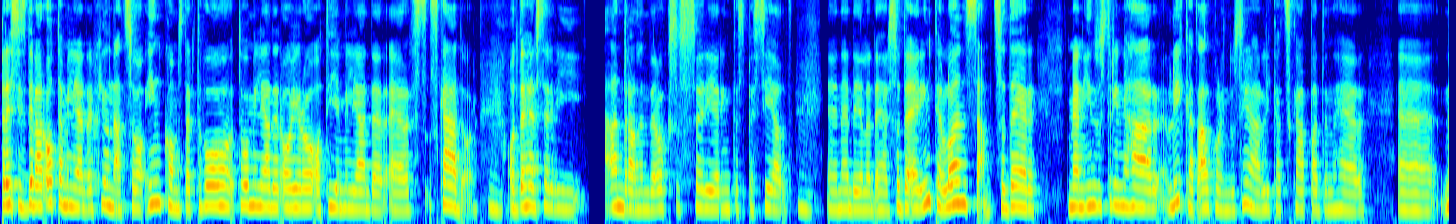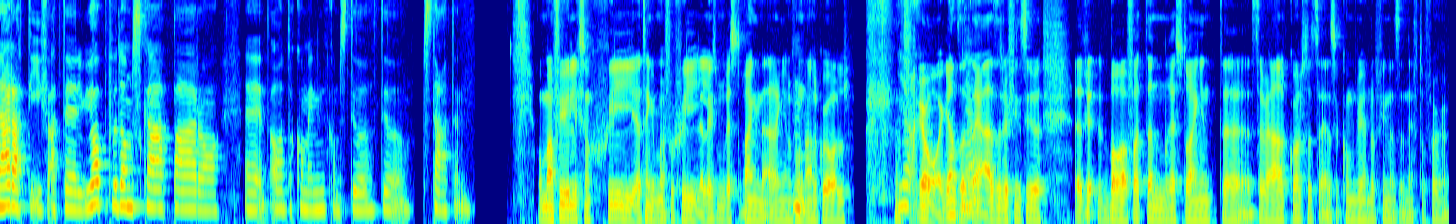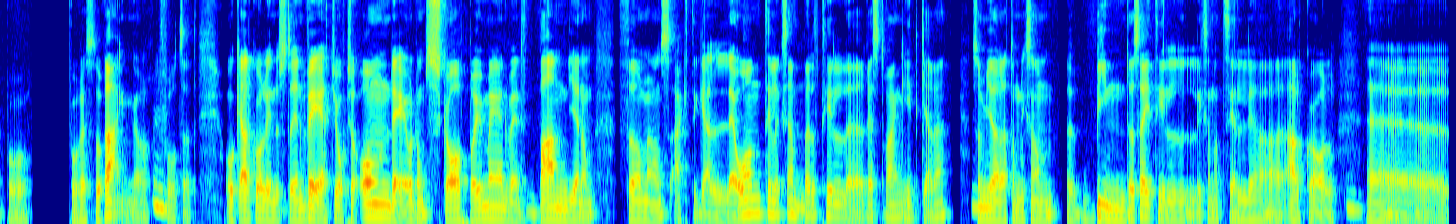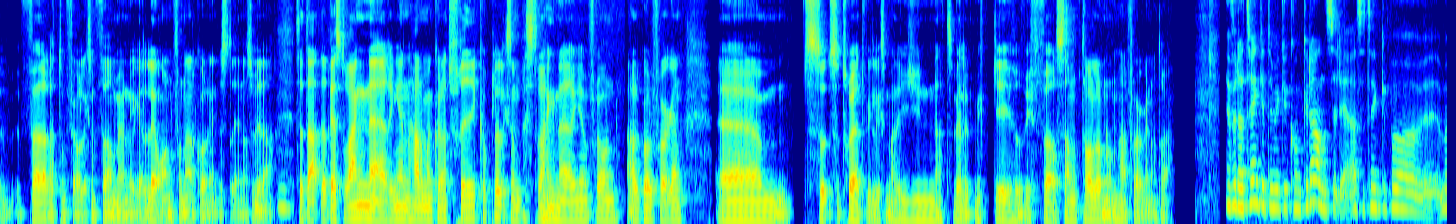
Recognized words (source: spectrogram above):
Precis, det var 8 miljarder skillnad, så inkomst är 2, 2 miljarder euro och 10 miljarder är skador. Mm. Och det här ser vi andra länder också, Sverige är inte speciellt Mm. eh, när det gäller det här. Så det är inte lönsamt. Så det är, men industrin har lyckats, alkoholindustrin har lyckats skapa den här eh, narrativ att det är jobb de skapar och, eh, och då kommer en inkomst till, till staten. Och man får ju liksom skilja, jag tänker att man får skilja liksom restaurangnäringen från Mm. alkoholfrågan så att Ja. säga. Alltså det finns ju, bara för att en restaurang inte serverar alkohol så att säga så kommer det ju ändå finnas en efterfrågan på, på restauranger Mm. fortsatt. Och alkoholindustrin vet ju också om det och de skapar ju medvetet band genom förmånsaktiga lån till exempel till eh, restaurangidkare. Som Mm. gör att de liksom eh, binder sig till liksom att sälja alkohol Mm. eh, för att de får liksom förmånliga lån från alkoholindustrin och så vidare. Mm. Så att eh, restaurangnäringen, hade man kunnat frikoppla liksom restaurangnäringen från alkoholfrågan så, så tror jag att vi liksom hade gynnats väldigt mycket i hur vi för samtal om de här frågorna tror jag. Ja, för där tänker jag att det är mycket konkurrens i det. Alltså, jag tänker på,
